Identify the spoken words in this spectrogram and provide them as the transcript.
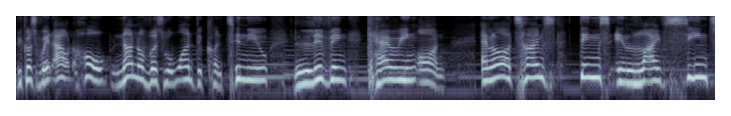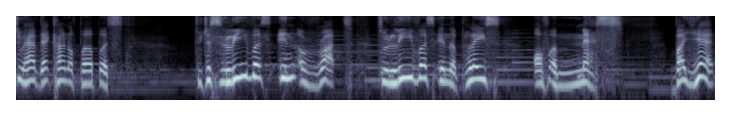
because without hope, none of us will want to continue living, carrying on. And a lot of times, things in life seem to have that kind of purpose to just leave us in a rut, to leave us in a place of a mess. But yet,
